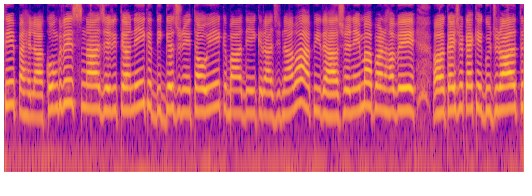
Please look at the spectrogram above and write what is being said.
તે પહેલાં કોંગ્રેસના જે રીતે અનેક દિગ્ગજ નેતાઓ એક બાદ એક રાજીનામા આપી રહ્યા છે અને એમાં પણ હવે કહી શકાય કે ગુજરાત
